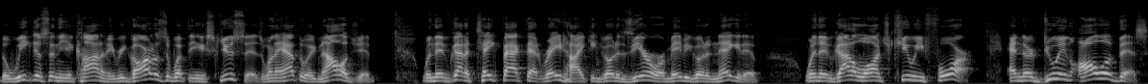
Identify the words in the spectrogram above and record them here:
the weakness in the economy, regardless of what the excuse is, when they have to acknowledge it, when they've got to take back that rate hike and go to zero or maybe go to negative, when they've got to launch QE4. And they're doing all of this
